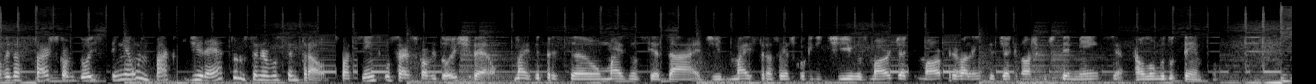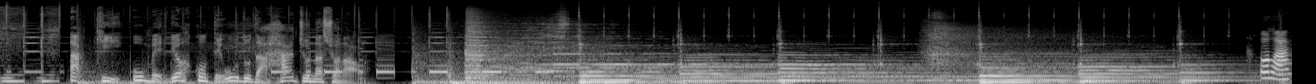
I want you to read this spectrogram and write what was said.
talvez a SARS-CoV-2 tenha um impacto direto no sistema nervoso central. Os pacientes com SARS-CoV-2 tiveram mais depressão, mais ansiedade, mais transtornos cognitivos, maior, maior prevalência de diagnóstico de demência ao longo do tempo. Aqui, o melhor conteúdo da Rádio Nacional. Olá,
